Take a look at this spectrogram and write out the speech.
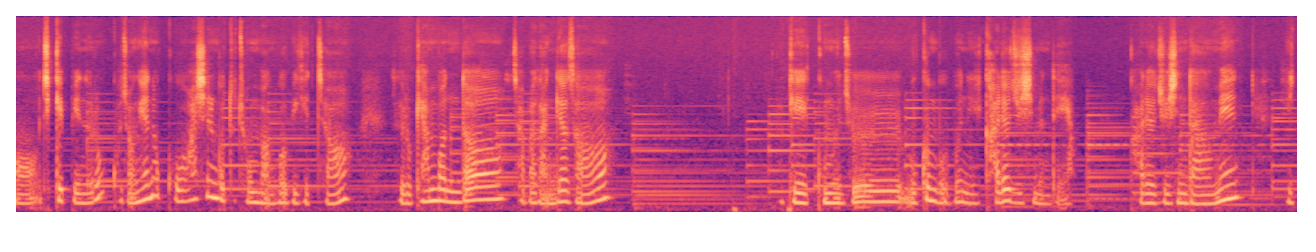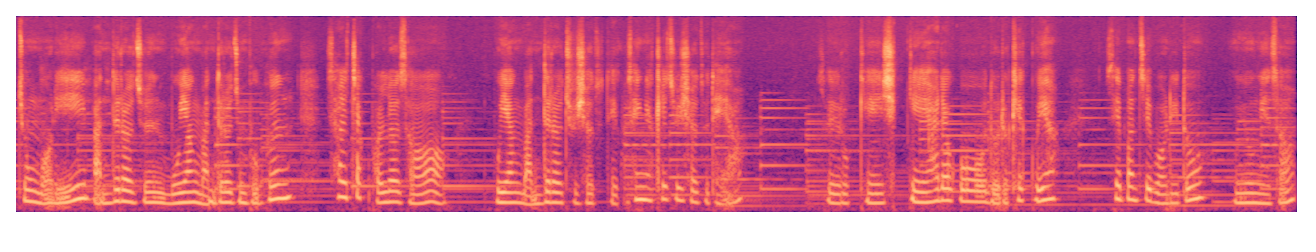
어, 지켓핀으로 고정해 놓고 하시는 것도 좋은 방법이겠죠. 이렇게 한 번 더 잡아당겨서 이렇게 고무줄 묶은 부분 가려주시면 돼요. 가려주신 다음에 이쪽 머리 만들어준 모양 만들어준 부분 살짝 벌려서 모양 만들어 주셔도 되고 생략해 주셔도 돼요. 그래서 이렇게 쉽게 하려고 노력했고요. 세 번째 머리도 응용해서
